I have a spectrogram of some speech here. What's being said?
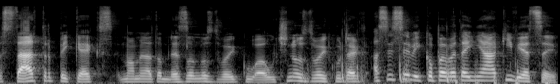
starter pickaxe, máme na tom nezlomnost dvojku a účinnost dvojku, tak asi si vykopeme tady nějaký věci.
